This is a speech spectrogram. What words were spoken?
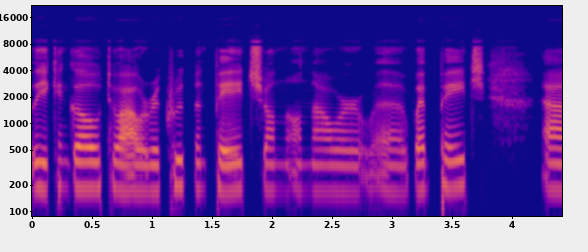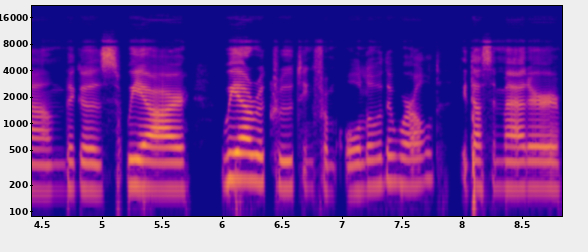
you can go to our recruitment page on on our uh, web page um, because we are we are recruiting from all over the world. It doesn't matter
